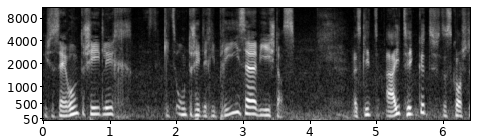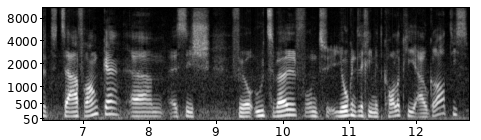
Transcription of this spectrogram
Ist es sehr unterschiedlich? Gibt es unterschiedliche Preise? Wie ist das? Es gibt ein Ticket, das kostet 10 Franken. Ähm, es ist für U12 und Jugendliche mit Color Key auch gratis.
